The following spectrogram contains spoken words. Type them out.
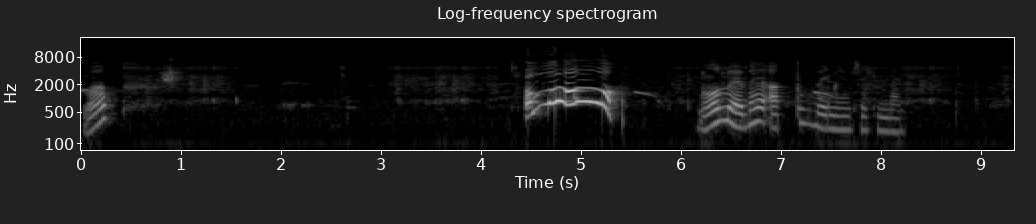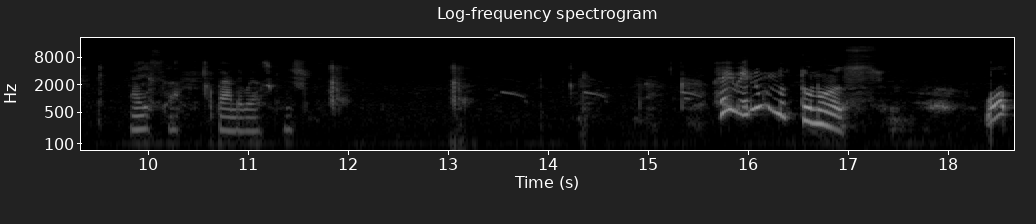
Hop. Allah! Ne oluyor be? Attı bu benim üzerimden. Neyse. Ben de biraz güneş. Hey beni unuttunuz. Hop.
